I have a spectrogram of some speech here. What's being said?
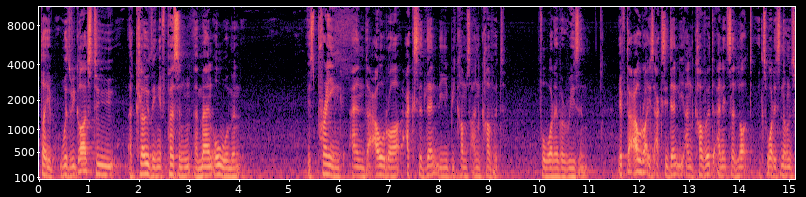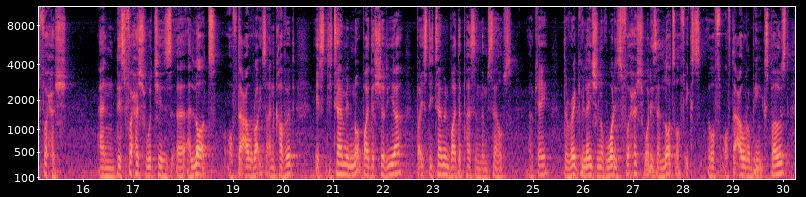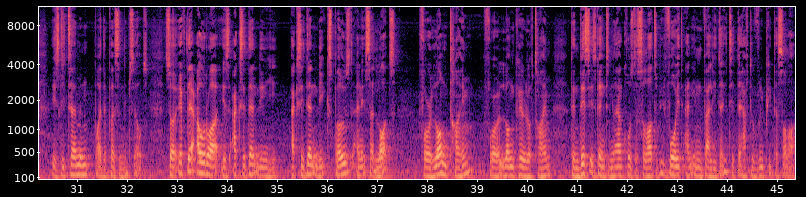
طيب, with regards to a clothing, if person, a man or woman, is praying and the aura accidentally becomes uncovered for whatever reason. If the aura is accidentally uncovered and it's a lot, it's what is known as fuhush. And this fuhush, which is a, a lot of the aura, is uncovered. it's determined not by the Sharia, but it's determined by the person themselves. Okay? The regulation of what is fuhush, what is a lot of, ex, of, of the aura being exposed, is determined by the person themselves. So if their aura is accidentally accidentally exposed and it's a lot for a long time, for a long period of time, then this is going to now cause the salah to be void and invalidated. They have to repeat the salah.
